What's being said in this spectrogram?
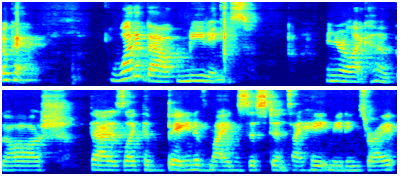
Okay, what about meetings? And you're like, oh gosh, that is like the bane of my existence. I hate meetings, right?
